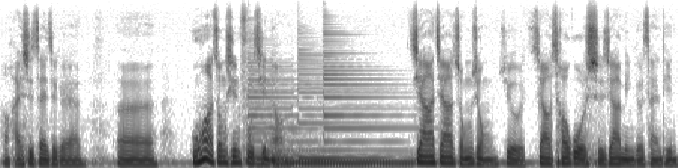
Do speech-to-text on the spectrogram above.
啊，还是在这个呃文化中心附近哦，家家种种就有要超过十家民歌餐厅，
